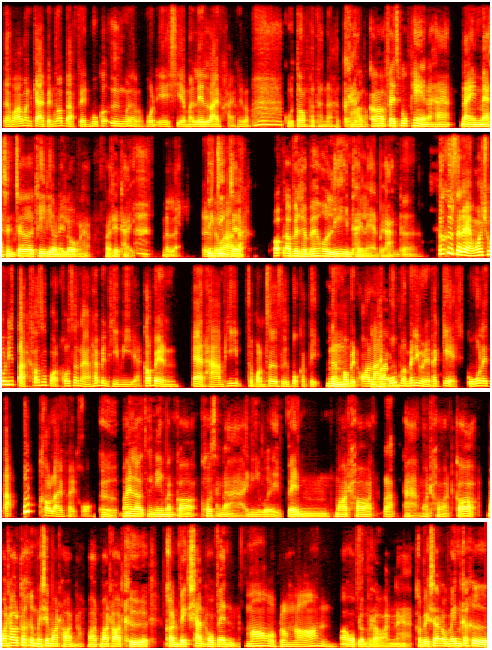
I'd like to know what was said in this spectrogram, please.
แต่ว่ามันกลายเป็นว่าแบบ Facebook ก็อึ้งเวลาแบบคนเอเชียมาเล่นไลฟ์ขายเลยแบบกูต้องพัฒนากูครับต้องก็ Facebook Pay นะฮะ ใน Messenger ที่เดียวในโลกนะครับ ประเทศไทย นั่นแหละเออจริงๆแต่ใช่ว่าเราเป็น available only in Thailand ไปอ่านเออ ก็คือแสดงว่าช่วงที่ตัดเข้าสปอตโฆษณาถ้าเป็นทีวีอะก็เป็น airtime ที่สปอนเซอร์ซื้อปกติ แต่พอเป็นออนไลน์ปุ๊บ มันไม่ได้อยู่ในแพ็กเกจ กูก็เลยตัดปุ๊บ เข้าไลฟ์ขายของ เออ ไม่แล้วทีนี้มันก็โฆษณาไอ้นี่เว้ย เป็นหม้อทอดครับอ่าหม้อทอดก็หม้อทอดก็คือไม่ใช่หม้อทอดเนาะหม้อหม้อทอดคือ convection oven หม้ออบลมร้อนหม้ออบลมร้อนนะฮะ convection oven ก็คือ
